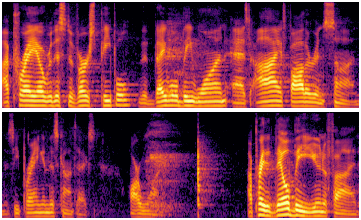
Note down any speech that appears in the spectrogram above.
I pray over this diverse people that they will be one as I, Father, and Son, is he praying in this context, are one. I pray that they'll be unified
